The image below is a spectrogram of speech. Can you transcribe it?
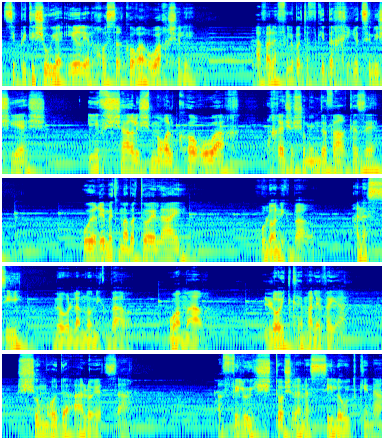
ציפיתי שהוא יעיר לי על חוסר קור הרוח שלי, אבל אפילו בתפקיד הכי רציני שיש, אי אפשר לשמור על קור רוח אחרי ששומעים דבר כזה. הוא הרים את מבטו אליי. הוא לא נקבר. הנשיא מעולם לא נקבר. הוא אמר, לא התקיימה לוויה. שום הודעה לא יצאה. אפילו אשתו של הנשיא לא עודכנה.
